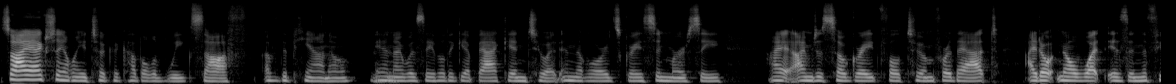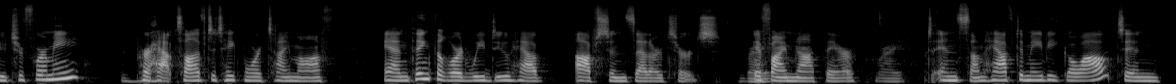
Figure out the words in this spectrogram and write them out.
So, I actually only took a couple of weeks off of the piano and mm-hmm. I was able to get back into it in the Lord's grace and mercy. I, I'm just so grateful to Him for that. I don't know what is in the future for me. Mm-hmm. Perhaps I'll have to take more time off. And thank the Lord, we do have options at our church if I'm not there. Right. And some have to maybe go out and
